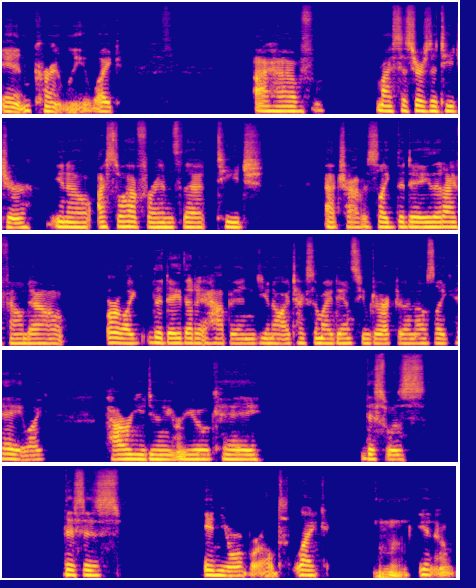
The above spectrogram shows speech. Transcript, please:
in currently. Like I have my sister's a teacher, you know, I still have friends that teach at Travis. Like the day that I found out, or like the day that it happened, you know, I texted my dance team director and I was like, hey, like, how are you doing? Are you okay? This was, this is in your world. Like, mhm, you know,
